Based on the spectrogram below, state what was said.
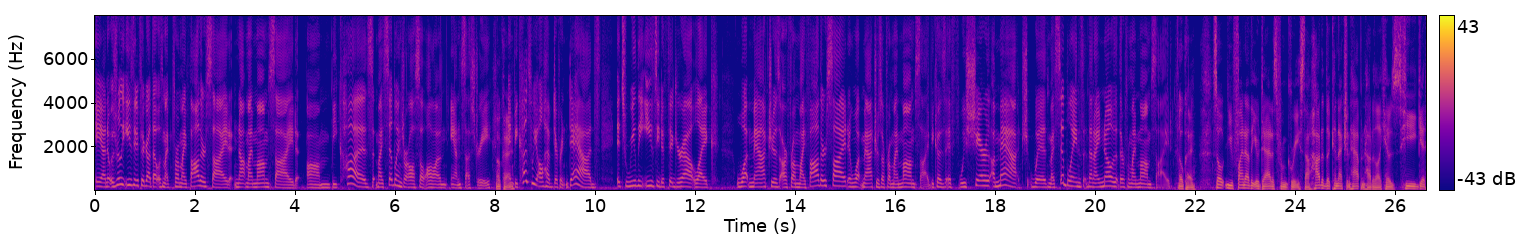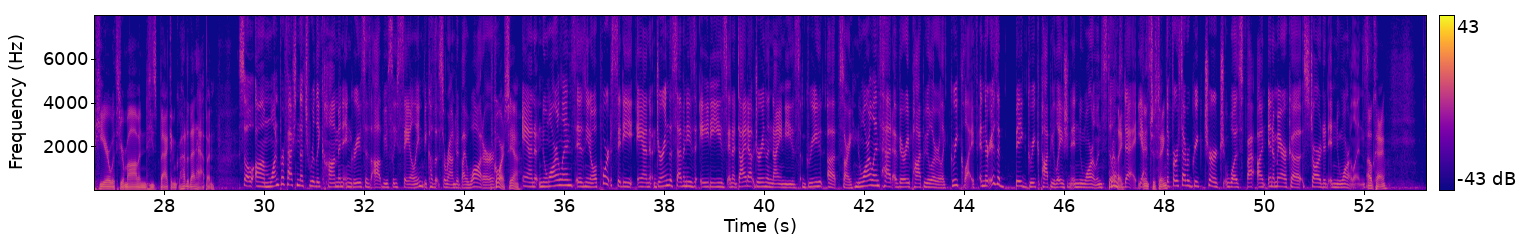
And it was really easy to figure out that was my from my father's side, not my mom's side, um, because my siblings are also all on ancestry. Okay. And because we all have different dads, it's really easy to figure out like what matches are from my father's side and what matches are from my mom's side. Because if we share a match with my siblings, then I know that they're from my mom's side. Okay. So you find out that your dad is from Greece. Now, how did the connection happen? How did like has he get here with your mom and he's back in? How did that happen? So, um, one profession that's really common in Greece is obviously sailing because it's surrounded by water. Of course, yeah. And New Orleans is, you know, a port city. And during the 70s, 80s, and it died out during the 90s. Greek, uh, sorry, New Orleans had a very popular like Greek life, and there is a big Greek population in New Orleans still Really? today. Yes, Interesting. The first ever Greek church was fa- uh, in America started in New Orleans. Okay.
